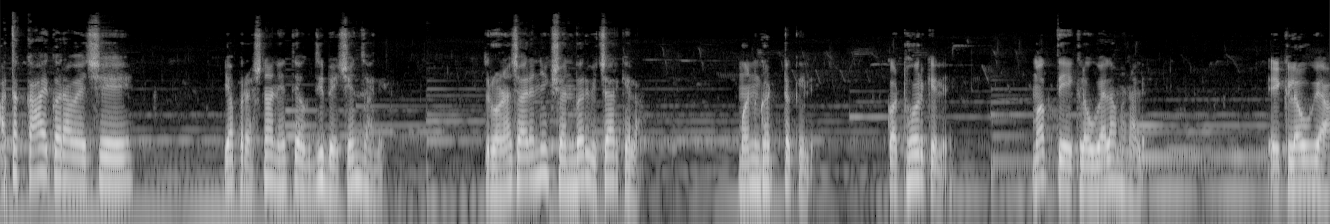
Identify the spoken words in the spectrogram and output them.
आता काय करावयाचे? या प्रश्नाने ते अगदी बेचैन झाले. द्रोणाचार्यांनी क्षणभर विचार केला. मन घट्ट केले. कठोर केले. मग ते एकलव्याला म्हणाले एकलव्या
